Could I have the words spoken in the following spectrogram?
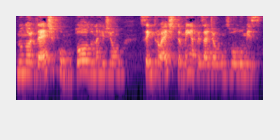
no Nordeste como um todo, na região Centro-Oeste também, apesar de alguns volumes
